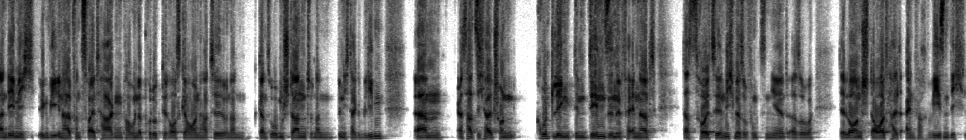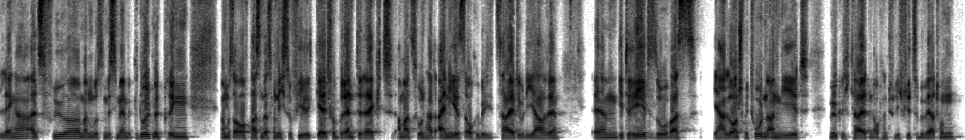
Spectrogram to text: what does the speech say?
an dem ich irgendwie innerhalb von zwei Tagen ein paar hundert Produkte rausgehauen hatte und dann ganz oben stand und dann bin ich da geblieben. Ähm, es hat sich halt schon grundlegend in dem Sinne verändert, dass es heute nicht mehr so funktioniert. Also der Launch dauert halt einfach wesentlich länger als früher. Man muss ein bisschen mehr Geduld mitbringen. Man muss auch aufpassen, dass man nicht so viel Geld verbrennt direkt. Amazon hat einiges auch über die Zeit, über die Jahre ähm, gedreht, so was ja Launch-Methoden angeht, Möglichkeiten, auch natürlich viel zur Bewertung.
